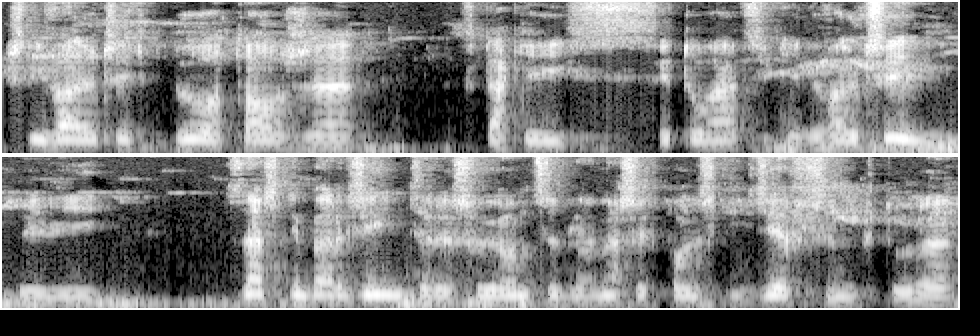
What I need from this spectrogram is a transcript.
szli walczyć, było to, że w takiej sytuacji, kiedy walczyli, byli znacznie bardziej interesujący dla naszych polskich dziewczyn, które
